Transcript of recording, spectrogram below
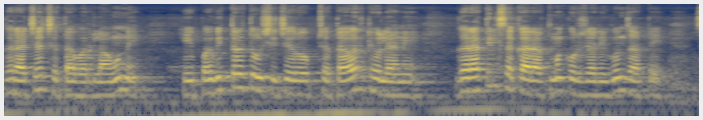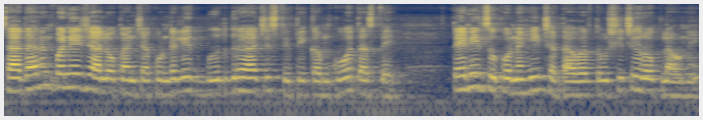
घराच्या छतावर लावू नये. हे पवित्र तुळशीचे रोप छतावर ठेवल्याने घरातील सकारात्मक ऊर्जा निघून जाते. साधारणपणे ज्या लोकांच्या कुंडलीत बुधग्रहाची स्थिती कमकुवत असते त्यांनी चुकूनही छतावर तुळशीचे रोप लावणे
